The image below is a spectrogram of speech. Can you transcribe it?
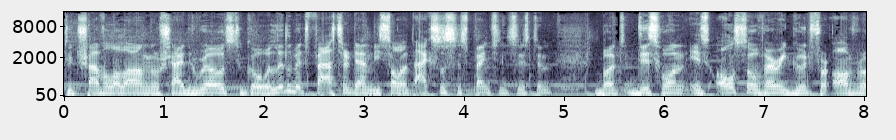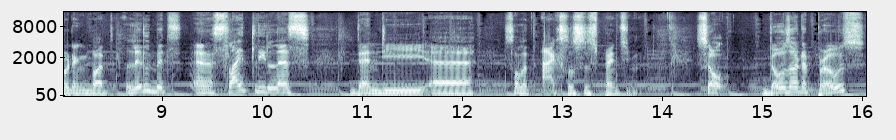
to travel along alongside the roads to go a little bit faster than the solid axle suspension system. But this one is also very good for off-roading, but a little bit uh, slightly less than the uh, solid axle suspension. So those are the pros.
